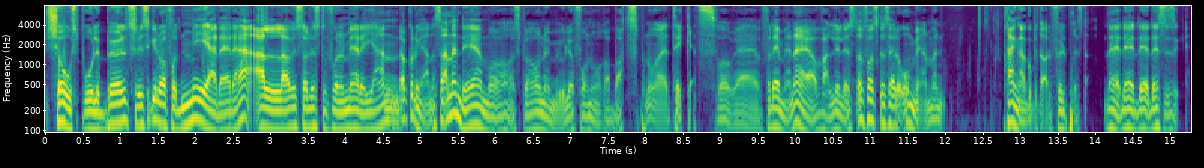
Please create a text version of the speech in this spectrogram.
Showspole Bulls. Hvis ikke du har fått med deg det, eller hvis du har lyst til å få det med deg igjen, da kan du gjerne sende en DM og spørre om det er mulig å få noe rabatts på noen tickets, for, eh, for det mener jeg jeg har veldig lyst til at folk skal se det om igjen, men trenger ikke å betale fullpris, da. Det, det, det, det synes jeg.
